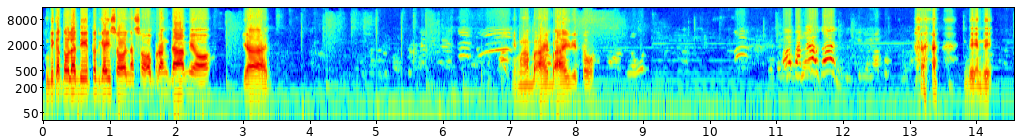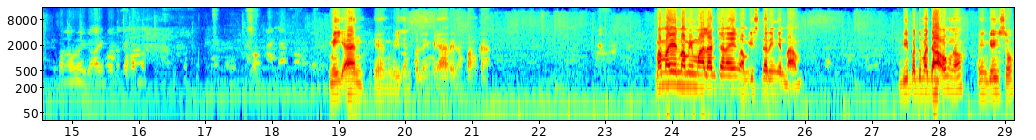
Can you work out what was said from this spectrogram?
Hindi katulad dito, guys, oh, na sobrang dami, oh. Yan. May mga bahay-bahay dito. Oh, Hindi, hindi. Mayan. Yan, Mayan pala yung may-ari ng bangka. Ma'am, ayan, ma'am, yung mga lansya na yun, ma'am. Isda rin yan, ma'am. Hindi pa dumadaong, no? Ayun, guys, oh.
